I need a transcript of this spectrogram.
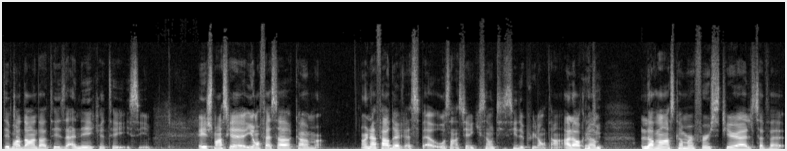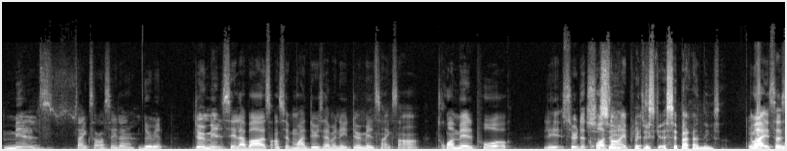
dépendant dans tes années que tu es ici. Et je pense qu'ils ont fait ça comme une affaire de respect aux anciens qui sont ici depuis longtemps. Alors, comme Ok. Laurence, comme un first year, elle, ça fait 1500, c'est là? 2000. 2000, c'est la base. Ensuite, moi, deuxième année, 2500. 3000 pour les, ceux de Ça, 3 c'est- ans et plus. Est-ce que c'est par année, ça? Ouais, ça, c'est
